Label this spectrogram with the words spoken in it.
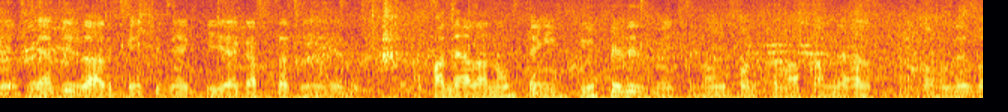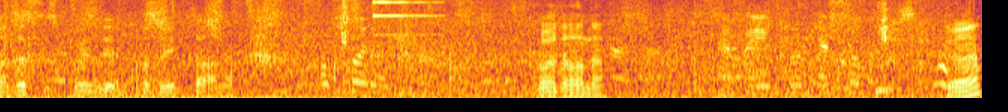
A gente me avisaram que a gente vem aqui ia gastar dinheiro. A panela não tem. Infelizmente não encontramos uma panela. Vamos levando essas coisas aí, aproveitar, né? O corona. Corona. Hã?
